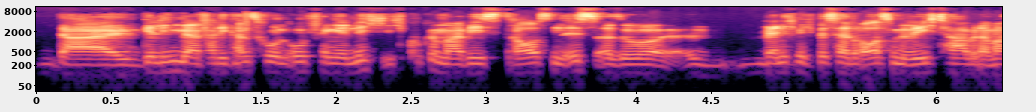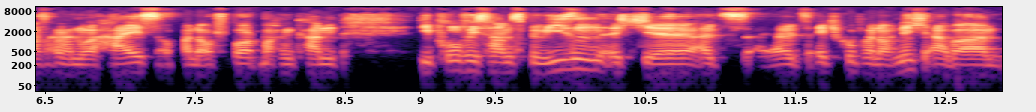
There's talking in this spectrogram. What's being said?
da gelingen mir einfach die ganz hohen Umfänge nicht. Ich gucke mal, wie es draußen ist. Also wenn ich mich bisher draußen bewegt habe, dann war es einfach nur heiß, ob man da auch Sport machen kann. Die Profis haben es bewiesen. Ich äh, als als Age Cooper noch nicht, aber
